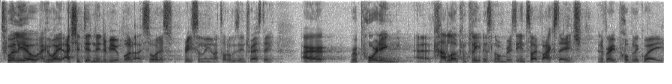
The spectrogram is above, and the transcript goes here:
Twilio, who I actually didn't interview, but I saw this recently and I thought it was interesting, are reporting uh, catalog completeness numbers inside Backstage in a very public way,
